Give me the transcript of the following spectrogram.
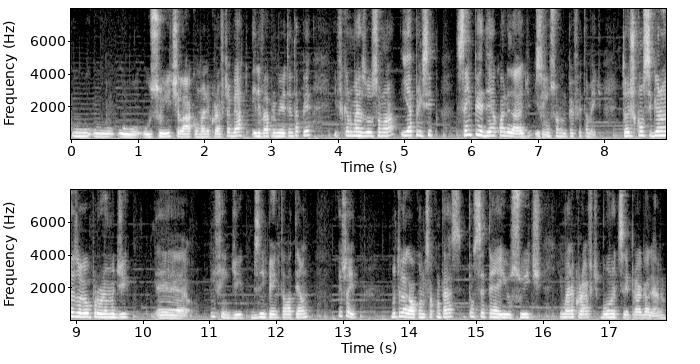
o, o, o, o Switch lá com o Minecraft aberto, ele vai para 1080p e fica numa resolução lá. E a princípio, sem perder a qualidade e Sim. funcionando perfeitamente. Então eles conseguiram resolver o problema de. é, enfim, de desempenho que tava tendo. É isso aí. Muito legal quando isso acontece. Então você tem aí o Switch e o Minecraft. Boa noite aí pra galera.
